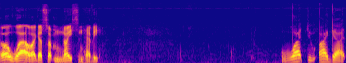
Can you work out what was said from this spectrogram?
oh wow, I got something nice and heavy. What do I got?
